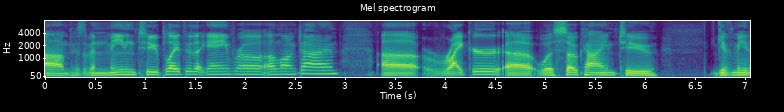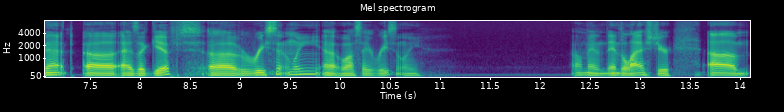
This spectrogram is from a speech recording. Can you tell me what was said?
um, because I've been meaning to play through that game for a, a long time. Uh, Riker uh, was so kind to give me that uh, as a gift uh, recently. Uh, well, I say recently. Oh man, the end of last year. Um,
